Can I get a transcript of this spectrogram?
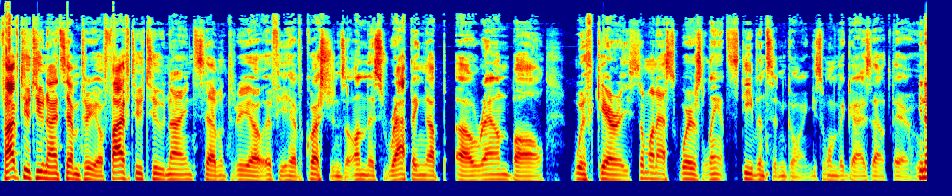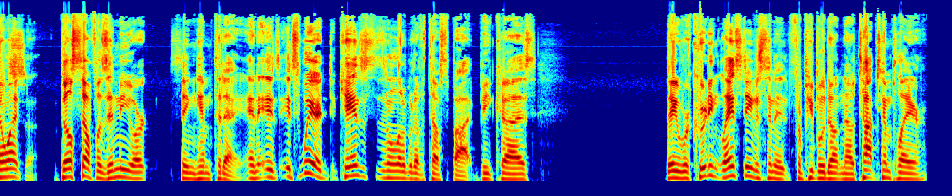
522-9730, 522-9730 if you have questions on this wrapping up uh, round ball with Gary. Someone asked, where's Lance Stephenson going? He's one of the guys out there. who You know is, what? uh, Bill Self was in New York seeing him today. And it's it's weird. Kansas is in a little bit of a tough spot because they recruiting Lance Stephenson, for people who don't know, top 10 player,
